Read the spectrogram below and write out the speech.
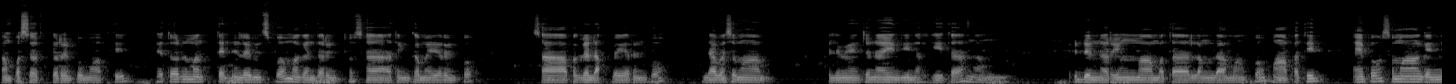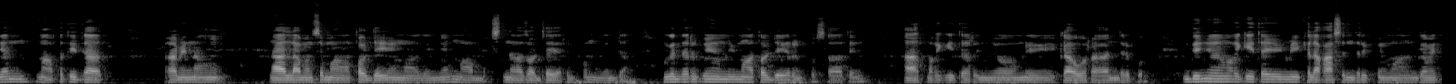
pampaswerte rin po mga kapatid. Ito naman 10-11 po, maganda rin po sa ating kamay rin po sa paglalakbay rin po laban sa mga elemento na hindi nakikita ng ordinaryong mga mata lang lamang po mga kapatid. Ayun po sa mga ganyan mga kapatid at marami nang naalaman sa mga toljay yung mga ganyan mga box na toljay rin po maganda. Maganda rin po yung may mga toljay rin po sa atin at makikita rin nyo may kawaraan rin po. Hindi nyo makikita yung may kalakasan rin po yung mga gamit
